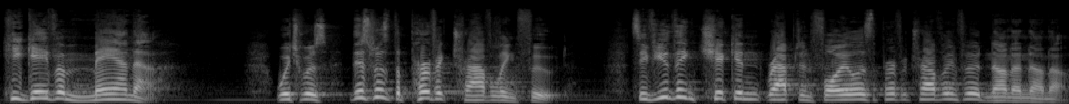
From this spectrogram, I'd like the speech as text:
He gave them manna, which was, this was the perfect traveling food. See, if you think chicken wrapped in foil is the perfect traveling food, no, no, no, no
